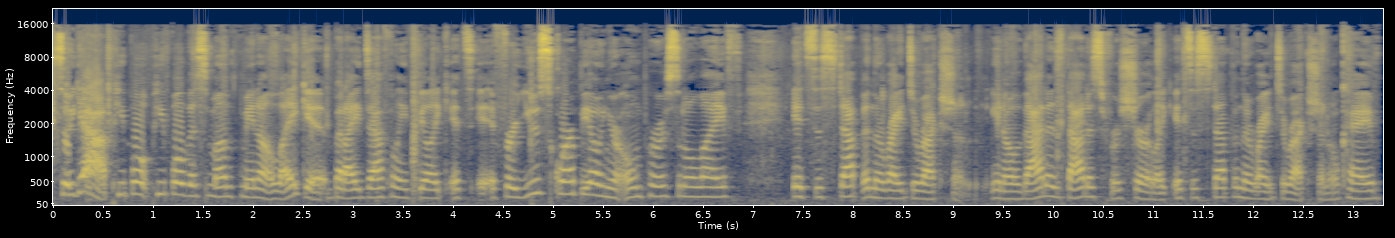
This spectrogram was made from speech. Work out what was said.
So yeah, people people this month may not like it, but I definitely feel like it's it, for you Scorpio in your own personal life, it's a step in the right direction. You know, that is that is for sure. Like it's a step in the right direction, okay?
